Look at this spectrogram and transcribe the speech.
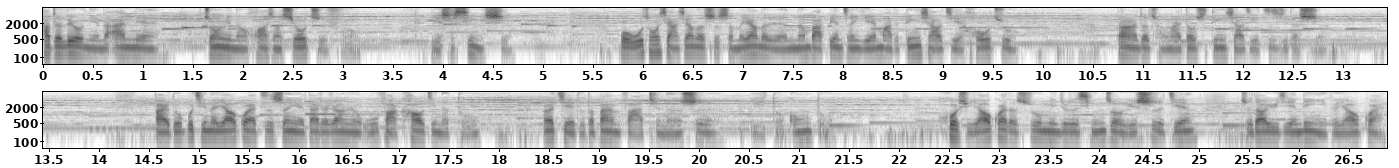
他这六年的暗恋，终于能画上休止符，也是幸事。我无从想象的是，什么样的人能把变成野马的丁小姐 hold 住？当然，这从来都是丁小姐自己的事。百毒不侵的妖怪自身也带着让人无法靠近的毒，而解毒的办法只能是以毒攻毒。或许妖怪的宿命就是行走于世间，直到遇见另一个妖怪，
